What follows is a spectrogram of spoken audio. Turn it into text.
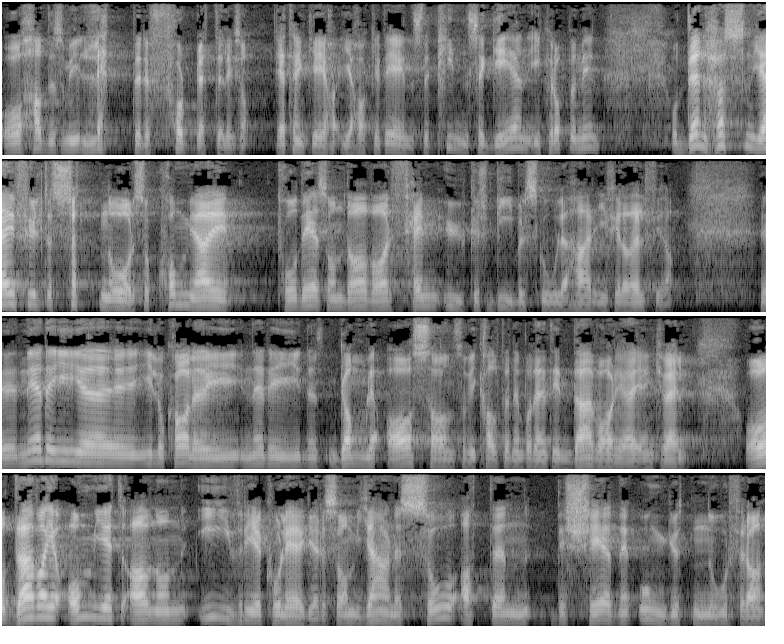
og hadde så mye lettere for dette. liksom. Jeg tenker, jeg, jeg har ikke et eneste pinsegen i kroppen min. Og Den høsten jeg fylte 17 år, så kom jeg på det som da var fem ukers bibelskole her i Philadelphia. Eh, nede i, eh, i lokalet, i, nede i den gamle A-salen, som vi kalte den på den tiden, der var jeg en kveld. Og Der var jeg omgitt av noen ivrige kolleger som gjerne så at den beskjedne unggutten nordfra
